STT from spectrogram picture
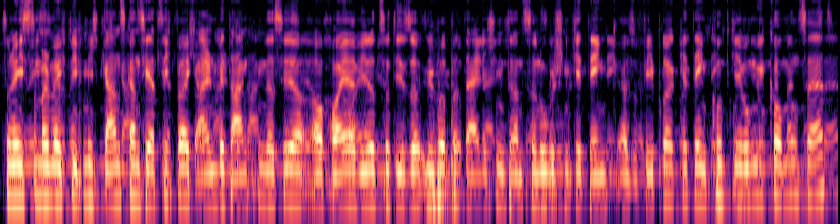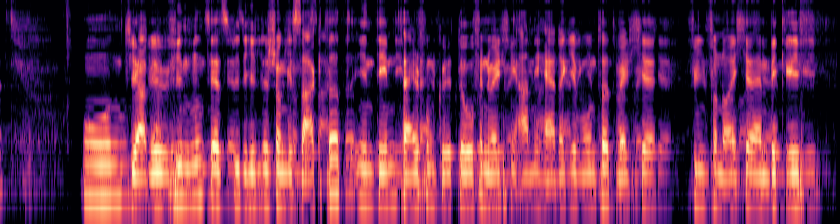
Zunächst einmal möchte ich mich ganz, ganz herzlich bei euch allen bedanken, dass ihr auch heuer wieder zu dieser überparteilichen transdanubischen Gedenk, also Februar-Gedenkkundgebung gekommen seid. Und ja, wir befinden uns jetzt, wie die Hilde schon gesagt hat, in dem Teil vom Goethehof, in welchem Anni Heider gewohnt hat, welche vielen von euch ja ein Begriff ist.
